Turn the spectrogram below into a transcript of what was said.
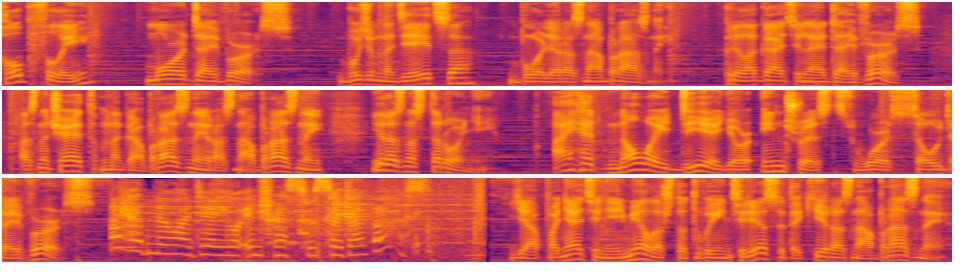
Hopefully, more diverse. Будем надеяться, более разнообразный. Прилагательное diverse означает многообразный, разнообразный и разносторонний. I had no idea your interests were so diverse. I had no idea your interests were so diverse. Я понятия не имела, что твои интересы такие разнообразные.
